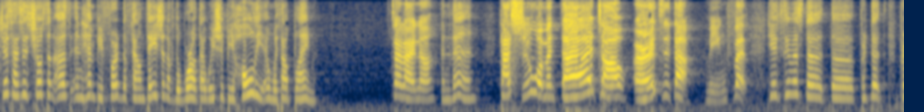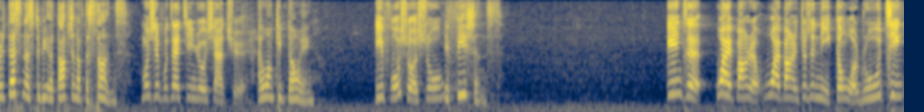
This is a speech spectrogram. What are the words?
Just as He chosen us in Him before the foundation of the world, that we should be holy and without blame. 再来呢，And then 他使我们得着儿子的名分。He has given us the, the prede- predestined us to be adoption of the sons. 牧师不再进入下去。 I won't keep going. 以弗所书， Ephesians. 因着外邦人，外邦人就是你跟我，如今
